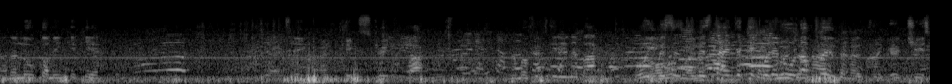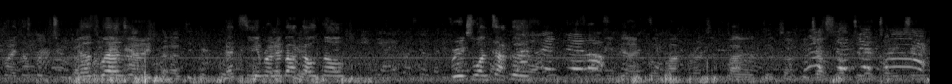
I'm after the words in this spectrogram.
Another low coming kick here. BVI kick straight back. Number 15 in the back. Oh, he misses, he misses time to kick with it hold up to him. Good chase by number two. Does well. Penalty kick for Let's see him running back out now. Breaks one tackle. BVI full back runs it back. Turks and Just up to their 22.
